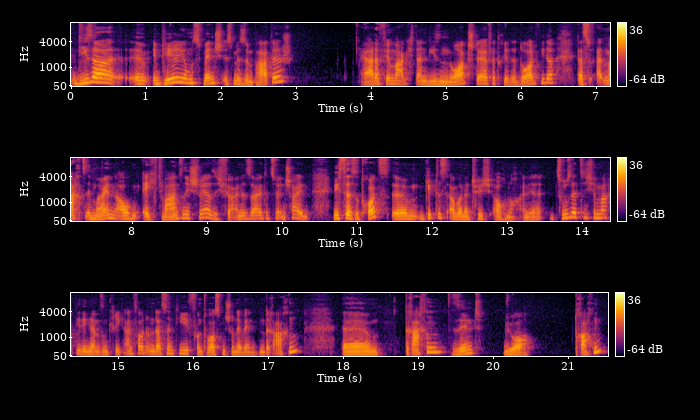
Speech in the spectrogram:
dieser äh, Imperiumsmensch ist mir sympathisch. Ja, dafür mag ich dann diesen Nordstellvertreter dort wieder. Das macht es in meinen Augen echt wahnsinnig schwer, sich für eine Seite zu entscheiden. Nichtsdestotrotz ähm, gibt es aber natürlich auch noch eine zusätzliche Macht, die den ganzen Krieg antwortet, und das sind die von Thorsten schon erwähnten Drachen. Ähm, Drachen sind, ja, Drachen,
